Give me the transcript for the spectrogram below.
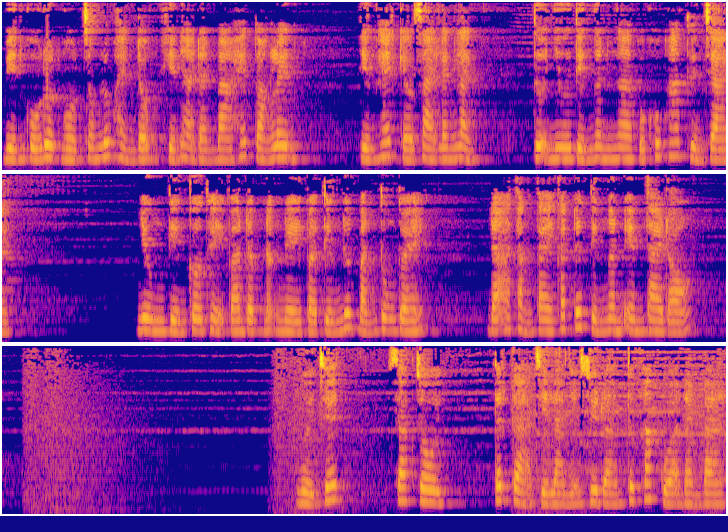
Biến cố đột ngột trong lúc hành động khiến ả đàn bà hét toáng lên, Tiếng hét kéo dài lanh lảnh, tựa như tiếng ngân nga của khúc hát thuyền trài. Nhưng tiếng cơ thể va đập nặng nề và tiếng nước bắn tung tóe đã thẳng tay cắt đứt tiếng ngân êm tai đó. Người chết, xác trôi, tất cả chỉ là những suy đoán tức khắc của đàn bà.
